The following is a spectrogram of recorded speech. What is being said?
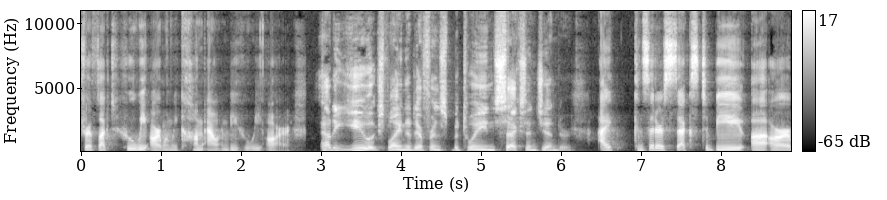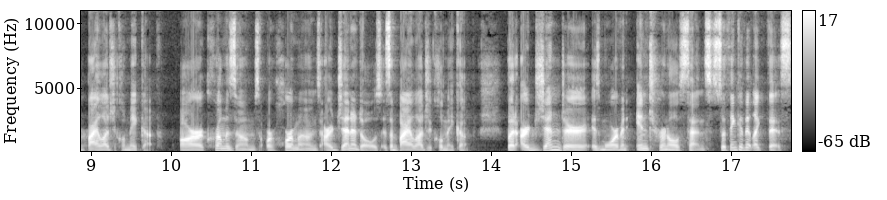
to reflect who we are when we come out and be who we are. How do you explain the difference between sex and gender? I consider sex to be uh, our biological makeup. Our chromosomes or hormones, our genitals is a biological makeup. But our gender is more of an internal sense. So think of it like this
